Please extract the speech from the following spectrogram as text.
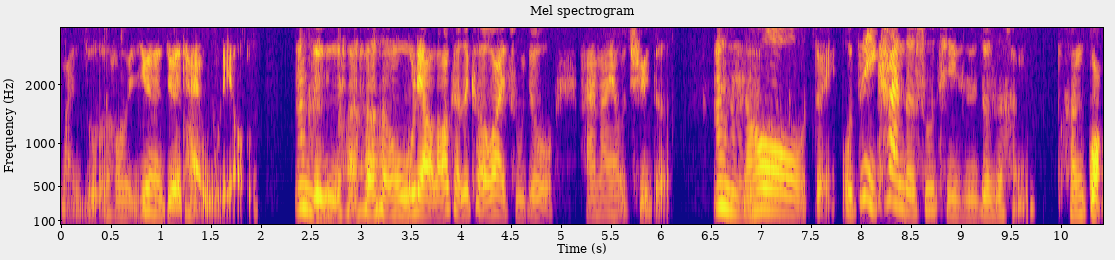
满足我的好奇，因为觉得太无聊了。嗯，就是很很很无聊。然后可是课外书就还蛮有趣的。嗯，然后对我自己看的书其实就是很很广。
